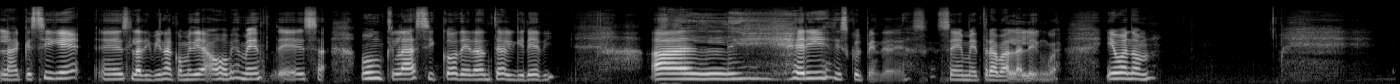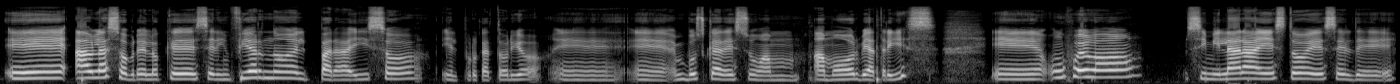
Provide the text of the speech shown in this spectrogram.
la que sigue es La Divina Comedia, obviamente es un clásico de Dante Alighieri. Alighieri, disculpen, se me traba la lengua. Y bueno, eh, habla sobre lo que es el infierno, el paraíso y el purgatorio eh, eh, en busca de su amor Beatriz. un juego similar a esto es el de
